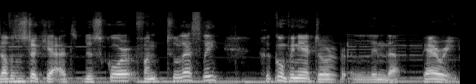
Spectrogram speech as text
Dat was een stukje uit de score van To Leslie, gecombineerd door Linda Perry.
